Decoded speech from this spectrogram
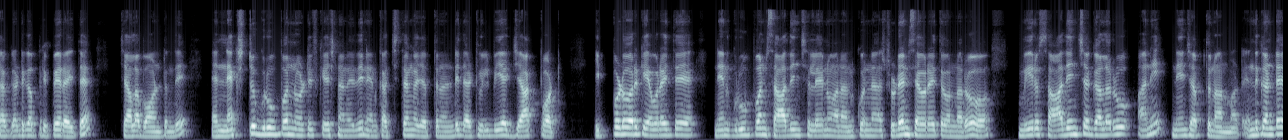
తగ్గట్టుగా ప్రిపేర్ అయితే చాలా బాగుంటుంది and next group one notification అనేది నేను ఖచ్చితంగా చెప్తున్నానండి. That will be a jackpot. ఇప్పటివరకు ఎవరైతే నేను గ్రూప్ వన్ సాధించలేను అని అనుకున్న స్టూడెంట్స్ ఎవరైతే ఉన్నారో మీరు సాధించగలరు అని నేను చెప్తున్నాను అనమాట. ఎందుకంటే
